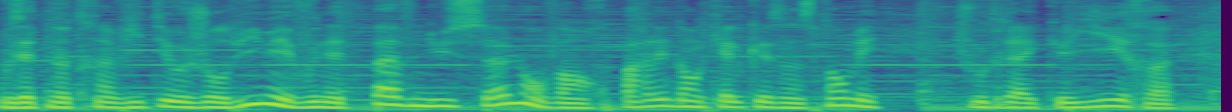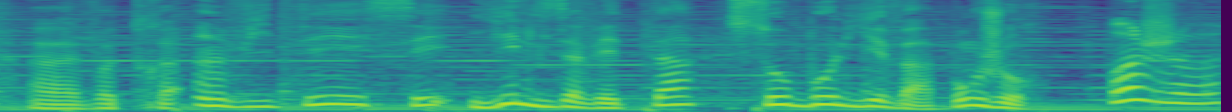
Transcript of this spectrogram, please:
Vous êtes notre invité aujourd'hui, mais vous n'êtes pas venu seul. On va en reparler dans quelques instants, mais je voudrais accueillir euh, votre invité, c'est Yelisaveta Sobolieva. Bonjour. Bonjour.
